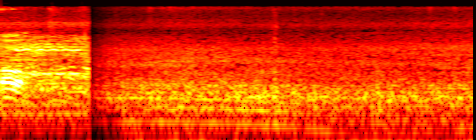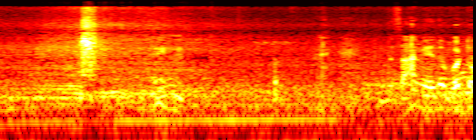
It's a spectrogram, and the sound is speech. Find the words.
போவோம். சாமி எதுவும் போட்டு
